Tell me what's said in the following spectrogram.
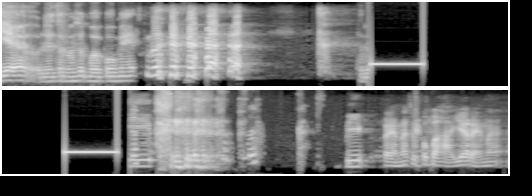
Iya, udah termasuk Bapomet. Pip. Pip. Rena suka bahaya Rena.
